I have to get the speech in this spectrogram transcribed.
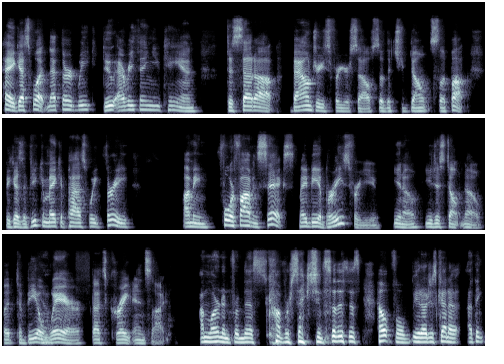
hey, guess what? In that third week, do everything you can to set up boundaries for yourself so that you don't slip up. Because if you can make it past week three, I mean, four, five, and six may be a breeze for you. You know, you just don't know. But to be aware, that's great insight. I'm learning from this conversation. So this is helpful. You know, just kind of I think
